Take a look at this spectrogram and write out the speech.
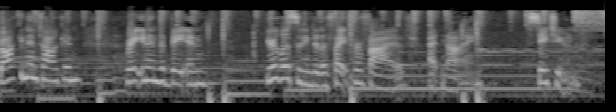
Rockin' and talkin', rating and debating. You're listening to the Fight for Five at 9. Stay tuned.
